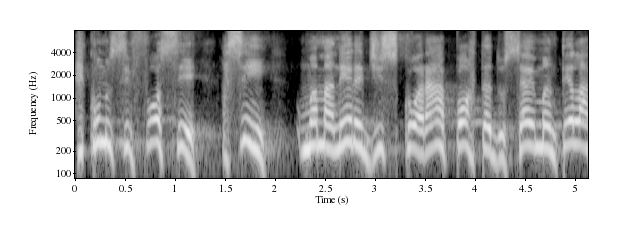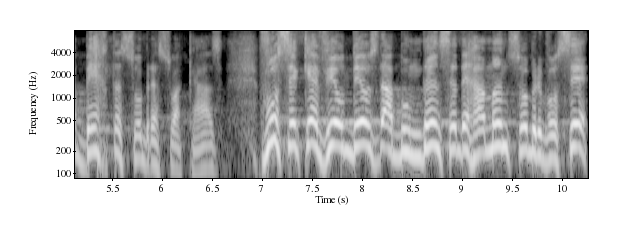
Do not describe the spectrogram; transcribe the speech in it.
É como se fosse, assim, uma maneira de escorar a porta do céu e mantê-la aberta sobre a sua casa. Você quer ver o Deus da abundância derramando sobre você?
